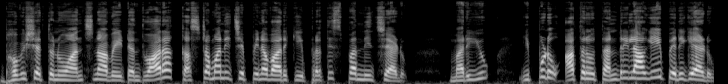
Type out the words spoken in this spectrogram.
భవిష్యత్తును అంచనా వేయటం ద్వారా కష్టమని చెప్పిన వారికి ప్రతిస్పందించాడు. మరియు ఇప్పుడు అతను తండ్రిలాగే పెరిగాడు.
